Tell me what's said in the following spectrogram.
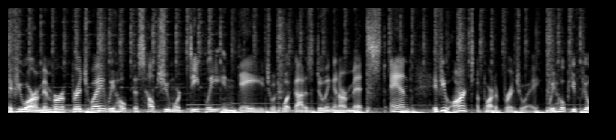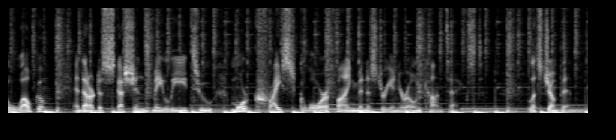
If you are a member of Bridgeway, we hope this helps you more deeply engage with what God is doing in our midst. And if you aren't a part of Bridgeway, we hope you feel welcome and that our discussions may lead to more Christ glorifying ministry in your own context. Let's jump in.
